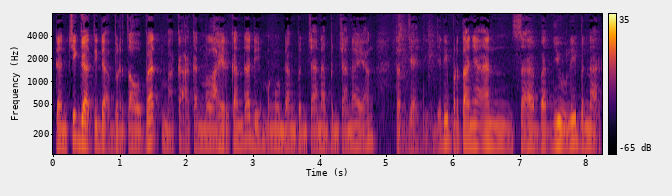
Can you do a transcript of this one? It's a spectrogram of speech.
Dan jika tidak bertaubat, maka akan melahirkan tadi, mengundang bencana-bencana yang terjadi. Jadi pertanyaan sahabat Yuli benar,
